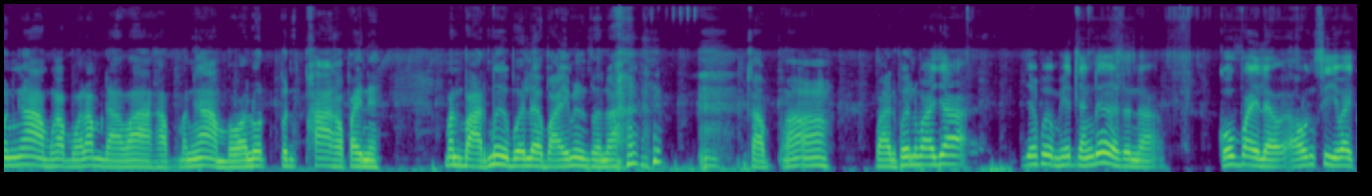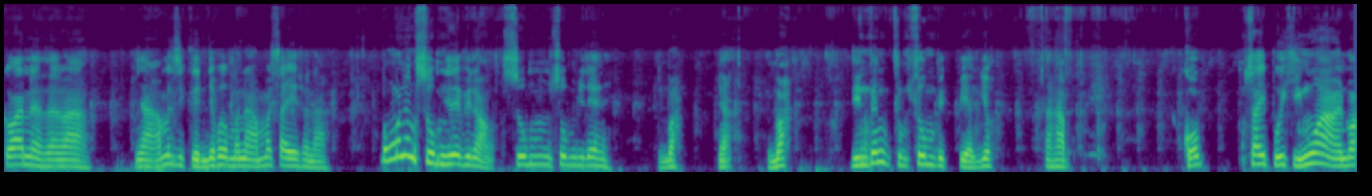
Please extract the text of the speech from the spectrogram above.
มันงามครับหมอลำดาวาครับ มันงามเพราะว่ารถเพิ่นพาเข้าไปเนี่ย มันบาดมือเบิดแล้วใบมันส่วนว่าครับเอ๋อบาดเพิ่นว่าอย่าอย่าเพิ่มเฮ็ดหยังเด้อซั่นน่ะกบไว้แล้ว เอาจังซี่ไว้ก่อนน่ะซั่นว่าหญ้ามันสิขึ้นจะเพิ่มมะนาวมาใส่ซะนะบางมันยังซุ่มอยู่เด้พี่น้องซุ่มซุ่มอยู่เด้นี่เห็นบ่เนี่ยเห็นบ่ ดินทั้งซุ่มๆเปียกๆอยู่นะครับกบใส่ปุ๋ยขี้งัวแมันบ่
